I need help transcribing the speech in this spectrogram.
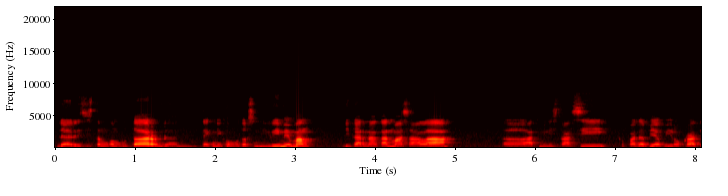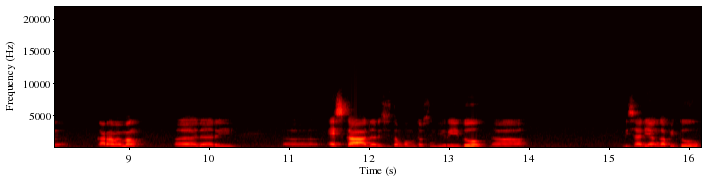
dari sistem komputer dan teknik komputer sendiri memang dikarenakan masalah uh, administrasi kepada pihak birokrat ya. Karena memang uh, dari uh, SK dari sistem komputer sendiri itu uh, bisa dianggap itu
